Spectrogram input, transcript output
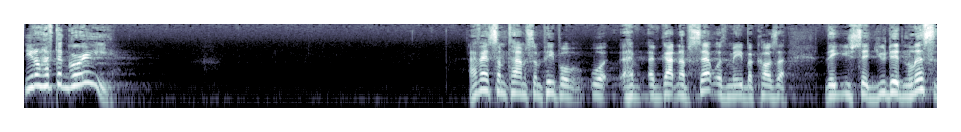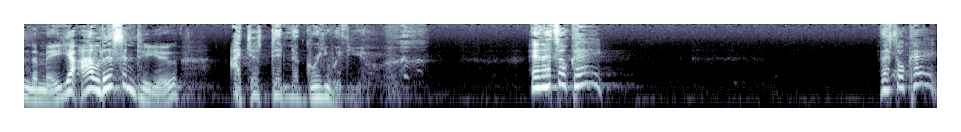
you don't have to agree. I've had sometimes some people have, have gotten upset with me because uh, that you said you didn't listen to me. Yeah, I listened to you. I just didn't agree with you. and that's okay. That's okay.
